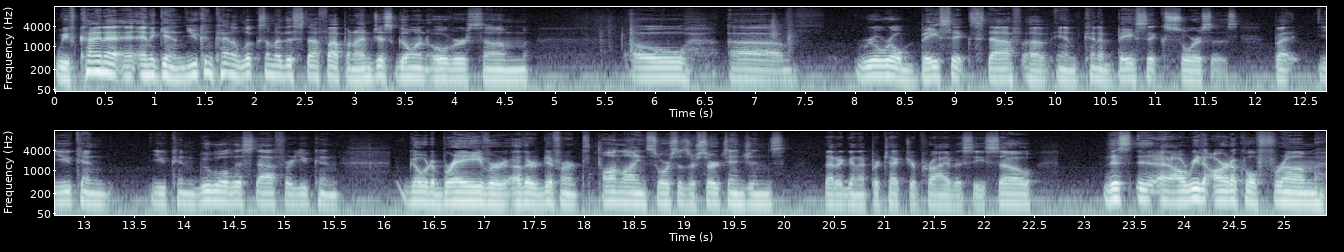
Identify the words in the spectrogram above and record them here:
We've kind of and again you can kind of look some of this stuff up and i'm just going over some oh um, real real basic stuff of in kind of basic sources. But you can you can google this stuff or you can go to brave or other different online sources or search engines that are going to protect your privacy so this i'll read an article from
